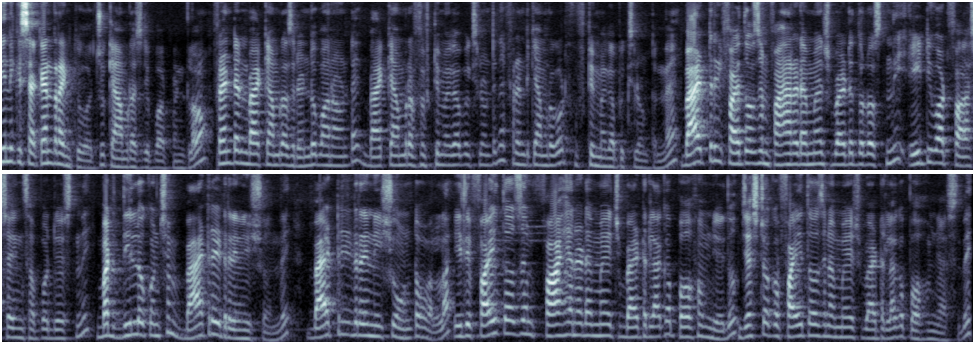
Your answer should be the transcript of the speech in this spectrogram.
దీనికి సెకండ్ ర్యాంక్ ఇవ్వచ్చు కెమెరాస్ డిపార్ట్మెంట్లో. ఫ్రంట్ అండ్ బ్యాక్ కెమెరాస్ రెండు బాగానే ఉంటాయి. బ్యాక్ కెమెరా ఫిఫ్టీ మెగా పిక్సెల్ ఉంటుంది. ఫ్రంట్ కెమెరా కూడా ఫిఫ్టీ మెగా పిక్సెల్ ఉంటుంది. Battery five thousand five hundred mAh battery తోటి వస్తుంది. Eighty watt fast charging support చేస్తుంది. బట్ దీనిలో కొంచెం బ్యాటరీ డ్రైన్ ఇష్యూ ఉంది. బ్యాటరీ డ్రైన్ ఇష్యూ ఉండటం వల్ల ఇది five thousand five hundred mAh battery లాగా పర్ఫామ్ చేయదు. జస్ట్ ఒక ఫైవ్ థౌసండ్ ఎంహెచ్ బ్యాటరీ లాగా పర్ఫామ్ చేస్తుంది.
